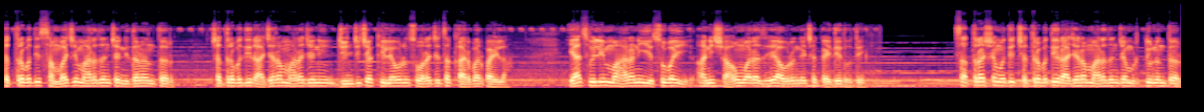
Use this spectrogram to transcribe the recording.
छत्रपती संभाजी महाराजांच्या निधनानंतर छत्रपती राजाराम महाराजांनी जिंजीच्या किल्ल्यावरून स्वराज्याचा कारभार पाहिला. याचवेळी महाराणी येसुबाई आणि शाहू महाराज हे औरंगाच्या कैदेत होते. सतराशेमध्ये छत्रपती राजाराम महाराजांच्या मृत्यूनंतर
